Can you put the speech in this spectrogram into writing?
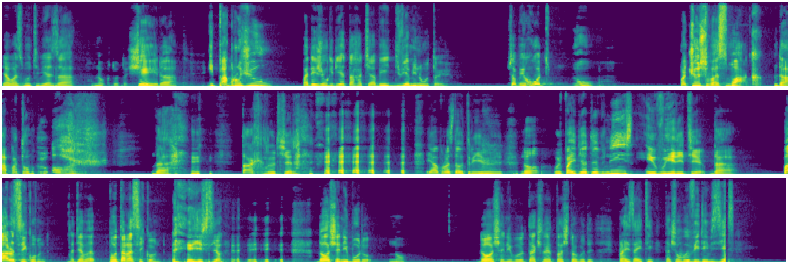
Я возьму тебя за, ну, кто-то, шею, да, и погружу подержу где-то хотя бы две минуты, чтобы хоть, ну, почувствовать смак, да, потом, ой, да, так лучше. Я просто утрирую. Но вы пойдете вниз и выйдете, да. Пару секунд, хотя бы полтора секунд, и все. Дольше не буду, но дольше не будет. Так что то, что будет произойти. Так что мы видим здесь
